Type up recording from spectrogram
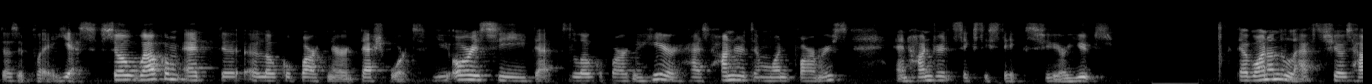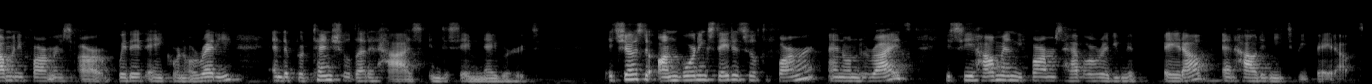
Does it play? Yes. So welcome at the local partner dashboard. You already see that the local partner here has 101 farmers and 166 CRUs. The one on the left shows how many farmers are within Acorn already and the potential that it has in the same neighborhood. It shows the onboarding status of the farmer. And on the right, you see how many farmers have already been paid out and how they need to be paid out.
